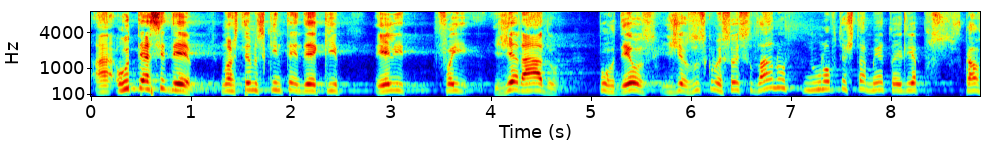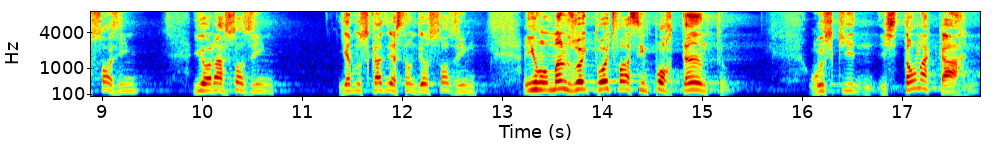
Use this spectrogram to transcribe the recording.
a, o TSD, nós temos que entender que ele foi gerado por Deus, e Jesus começou isso lá no, no Novo Testamento, ele ia ficar sozinho, ia orar sozinho, ia buscar a direção de Deus sozinho. Em Romanos 8,8 fala assim: portanto, os que estão na carne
